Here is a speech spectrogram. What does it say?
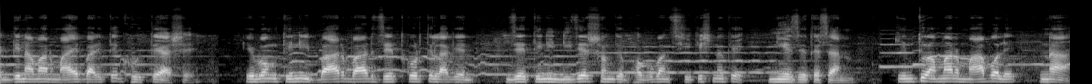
একদিন আমার মায়ের বাড়িতে ঘুরতে আসে এবং তিনি বারবার জেদ করতে লাগেন যে তিনি নিজের সঙ্গে ভগবান শ্রীকৃষ্ণকে নিয়ে যেতে চান। কিন্তু আমার মা বলে, না,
